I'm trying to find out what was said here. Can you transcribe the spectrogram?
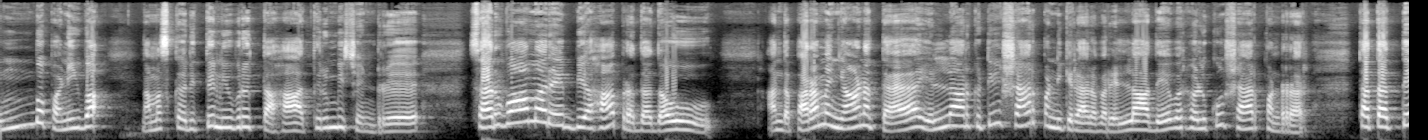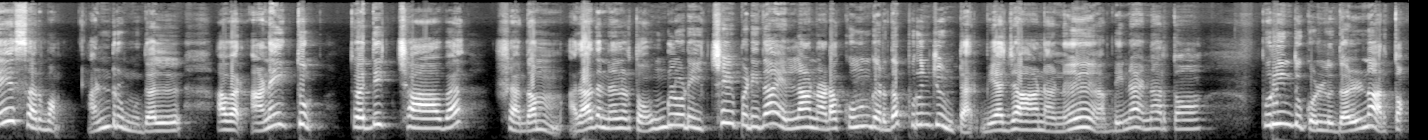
ரொம்ப பணிவாக நமஸ்கரித்து நிவிருத்தகா. திரும்பி சென்று சர்வாமரேபியகா பிரததௌ. அந்த பரம ஞானத்தை எல்லார்கிட்டையும் ஷேர் பண்ணிக்கிறார் அவர். எல்லா தேவர்களுக்கும் ஷேர் பண்ணுறார் தத்தத்தே சர்வம் அன்று முதல் அவர் அனைத்தும் துவதிச்சாவ ஷகம். அதாவது என்ன அர்த்தம்? உங்களோட இச்சைப்படி தான் எல்லாம் நடக்குங்கிறத புரிஞ்சுன்ட்டார். வியஜானனு அப்படின்னா என்ன அர்த்தம்? புரிந்து கொள்ளுதல்னு அர்த்தம்.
